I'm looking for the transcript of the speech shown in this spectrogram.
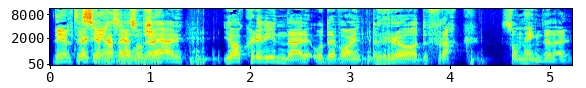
Det är lite Jag, jag sent kan säga som mode. så här. Jag klev in där och det var en röd frack som hängde där.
